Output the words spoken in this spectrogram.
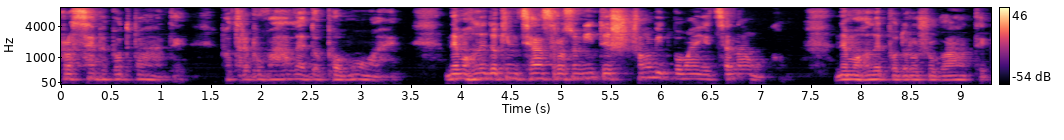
про себе подбати, потребували допомоги, не могли до кінця зрозуміти, що відбувається навколо, не могли подорожувати,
